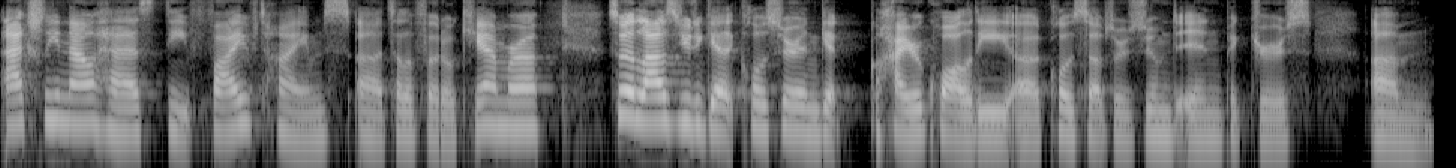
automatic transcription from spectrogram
actually now has the five times uh, telephoto camera. So it allows you to get closer and get higher quality uh, close ups or zoomed in pictures um,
